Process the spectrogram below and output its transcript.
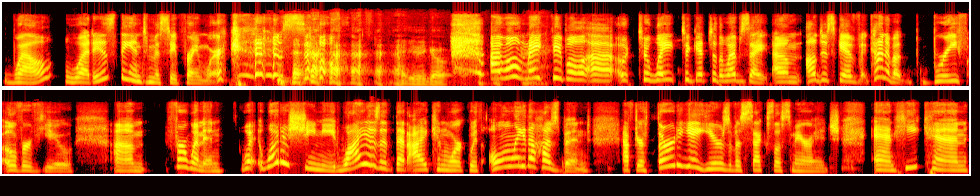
Well, what is the intimacy framework? so here you go. I won't make people uh, to wait to get to the website. Um, I'll just give kind of a brief overview. Um, for women, what, what does she need? Why is it that I can work with only the husband after 38 years of a sexless marriage and he can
